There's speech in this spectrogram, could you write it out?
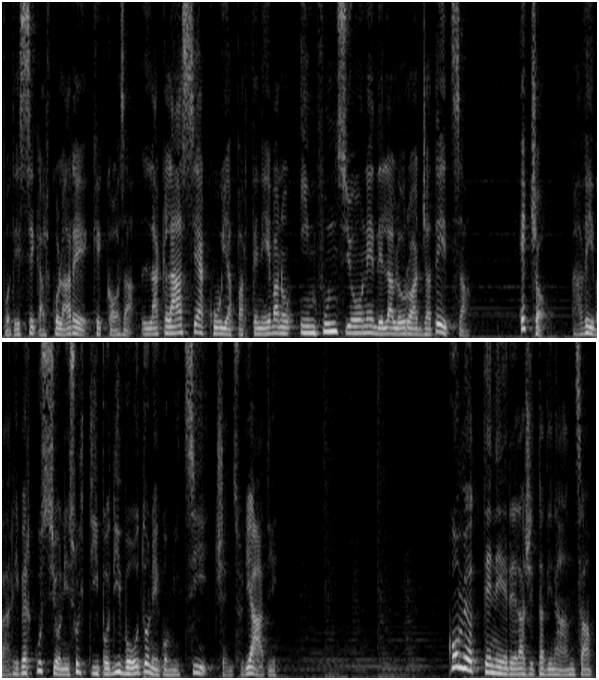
potesse calcolare che cosa? La classe a cui appartenevano in funzione della loro agiatezza. E ciò aveva ripercussioni sul tipo di voto nei comizi censuriati. Come ottenere la cittadinanza?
